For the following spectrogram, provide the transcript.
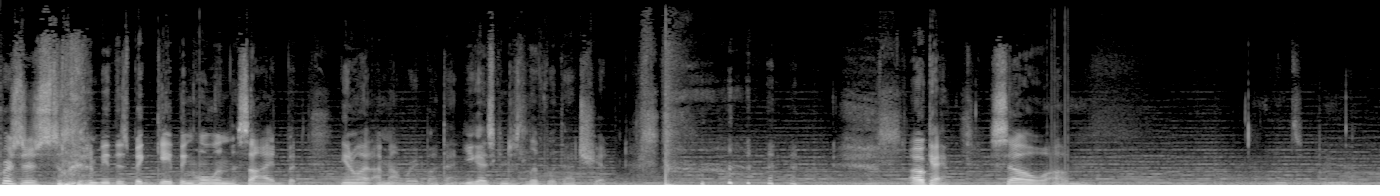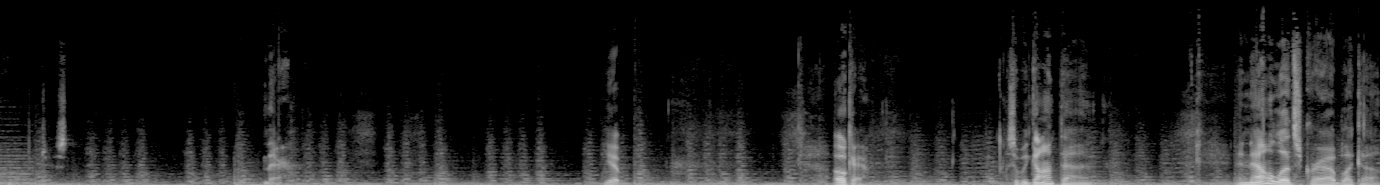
Course, there's still going to be this big gaping hole in the side, but you know what? I'm not worried about that. You guys can just live with that shit. okay, so um, let's bring that up just there. Yep. Okay. So we got that. And now let's grab like a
